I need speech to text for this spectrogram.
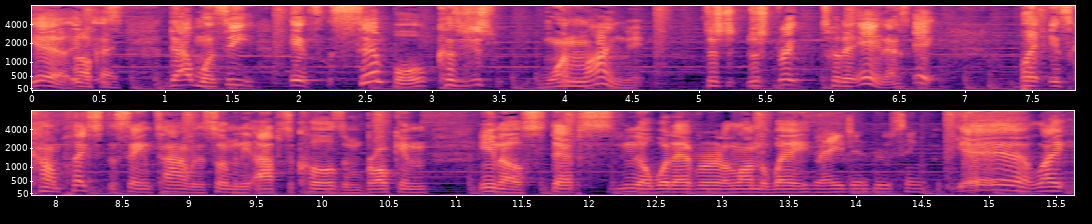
yeah. It's, Okay. it's- that one. See, it's simple because you just one line it, just just straight to the end. That's it. But it's complex at the same time with so many obstacles and broken, you know, steps, you know, whatever along the way. Rage inducing. Yeah, like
